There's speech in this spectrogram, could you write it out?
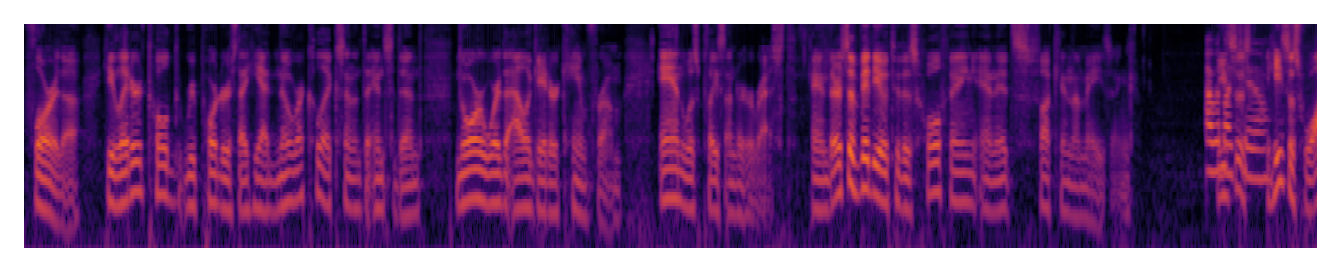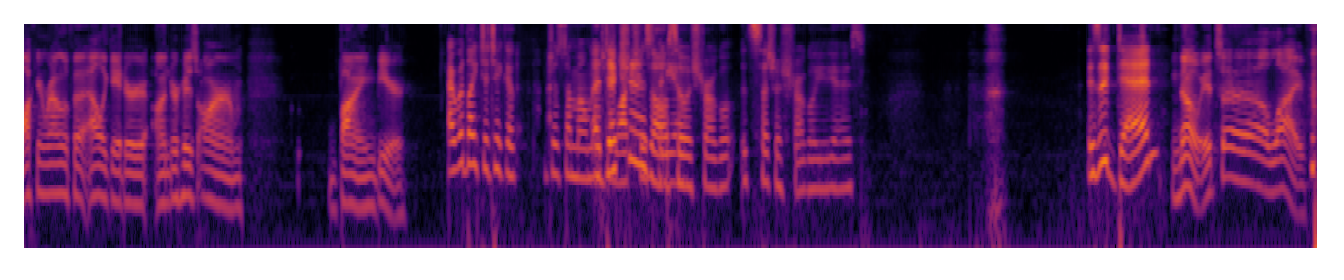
Florida. He later told reporters that he had no recollection of the incident nor where the alligator came from and was placed under arrest. And there's a video to this whole thing and it's fucking amazing. I would he's like just to. he's just walking around with an alligator under his arm buying beer. I would like to take a just a moment. to watch Addiction this is also video. a struggle. It's such a struggle, you guys. Is it dead? No, it's uh, alive,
